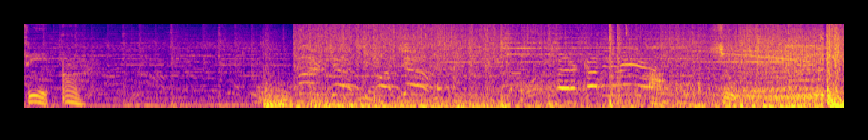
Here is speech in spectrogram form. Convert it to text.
Feet. Uh. Oh, shoot.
